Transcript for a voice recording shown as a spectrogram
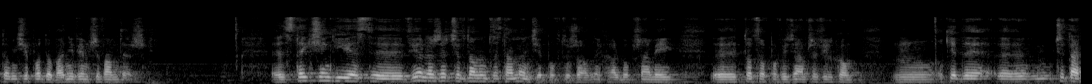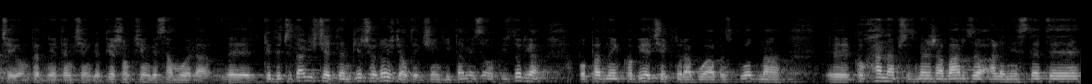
to mi się podoba, nie wiem czy Wam też. Z tej księgi jest y, wiele rzeczy w Nowym Testamencie powtórzonych, albo przynajmniej y, to, co powiedziałem przed chwilką. Mm, Kiedy y, czytacie ją pewnie, tę księgę, pierwszą księgę Samuela, kiedy czytaliście ten pierwszy rozdział tej księgi, tam jest historia o pewnej kobiecie, która była bezpłodna, kochana przez męża bardzo, ale niestety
